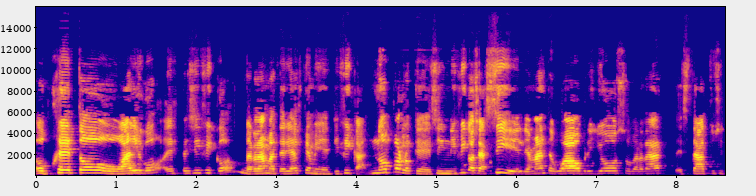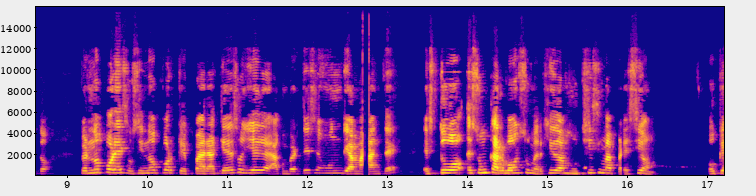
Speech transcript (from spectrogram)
objeto o algo específico, ¿verdad? Material que me identifica. No por lo que significa, o sea, sí, el diamante, wow, brilloso, ¿verdad? Estatus y todo. Pero no por eso, sino porque para que eso llegue a convertirse en un diamante, estuvo, es un carbón sumergido a muchísima presión, ¿ok?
